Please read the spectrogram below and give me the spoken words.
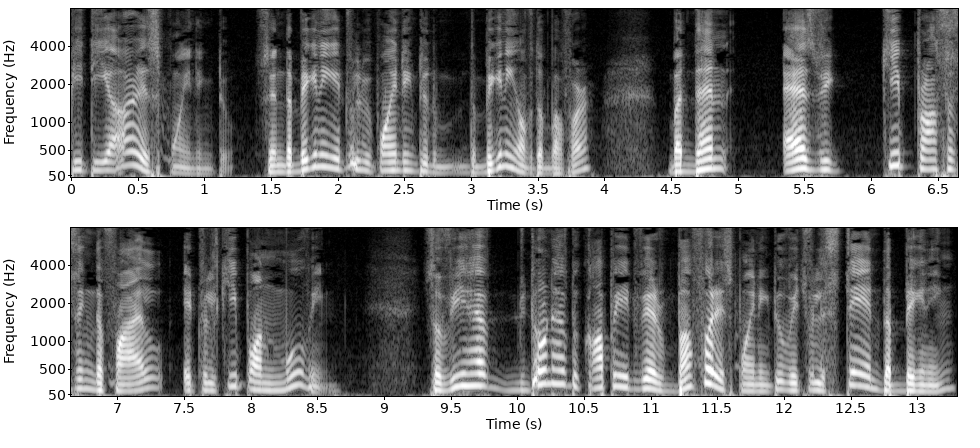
ptr is pointing to. So in the beginning it will be pointing to the, the beginning of the buffer. But then as we keep processing the file it will keep on moving. So we have we don't have to copy it where buffer is pointing to which will stay at the beginning.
